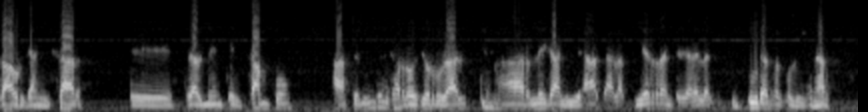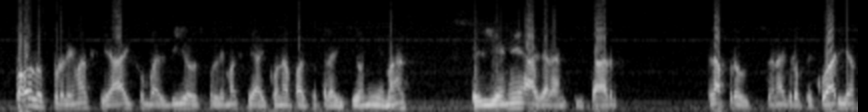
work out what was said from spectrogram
a organizar eh, realmente el campo, a hacer un desarrollo rural, a dar legalidad a la tierra, a entregarle las escrituras, a solucionar todos los problemas que hay con baldío, los problemas que hay con la falsa tradición y demás, se viene a garantizar la producción agropecuaria,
